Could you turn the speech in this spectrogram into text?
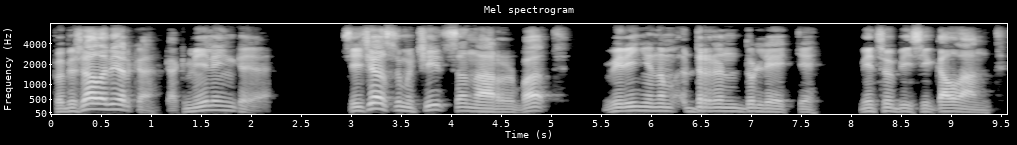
побежала Верка, как миленькая. Сейчас мчится на Арбат в Иринином драндулете Митсубиси Галант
